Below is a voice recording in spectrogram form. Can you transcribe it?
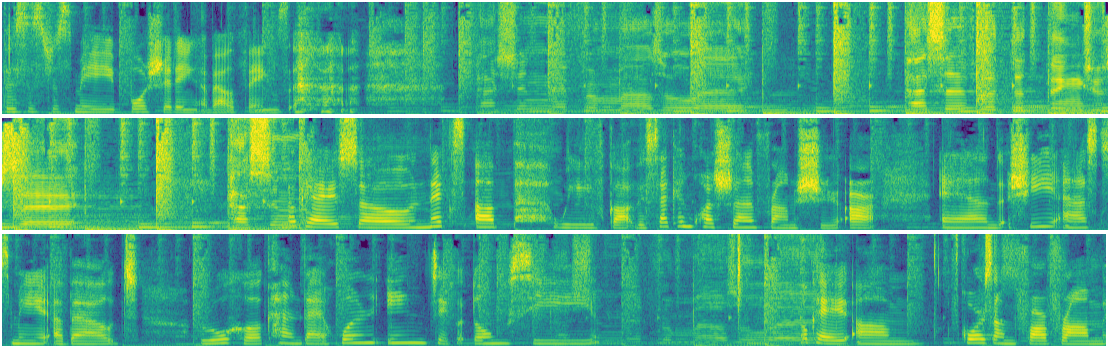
this is just me bullshitting about things. Passionate from miles away, passive with the things you say. Okay, so next up, we've got the second question from 12 and she asks me about 如何看待婚姻这个东西。Okay, um, of course, I'm far from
